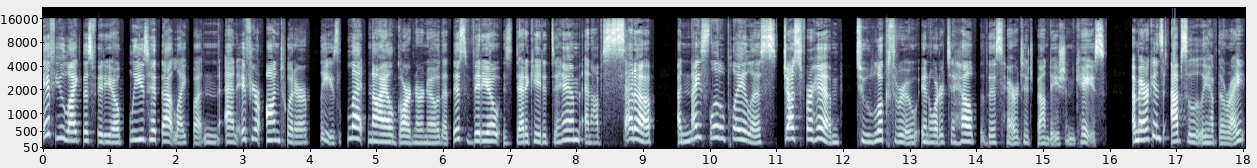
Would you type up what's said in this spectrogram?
If you like this video, please hit that like button. And if you're on Twitter, please let Nile Gardiner know that this video is dedicated to him. And I've set up a nice little playlist just for him to look through in order to help this Heritage Foundation case. Americans absolutely have the right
